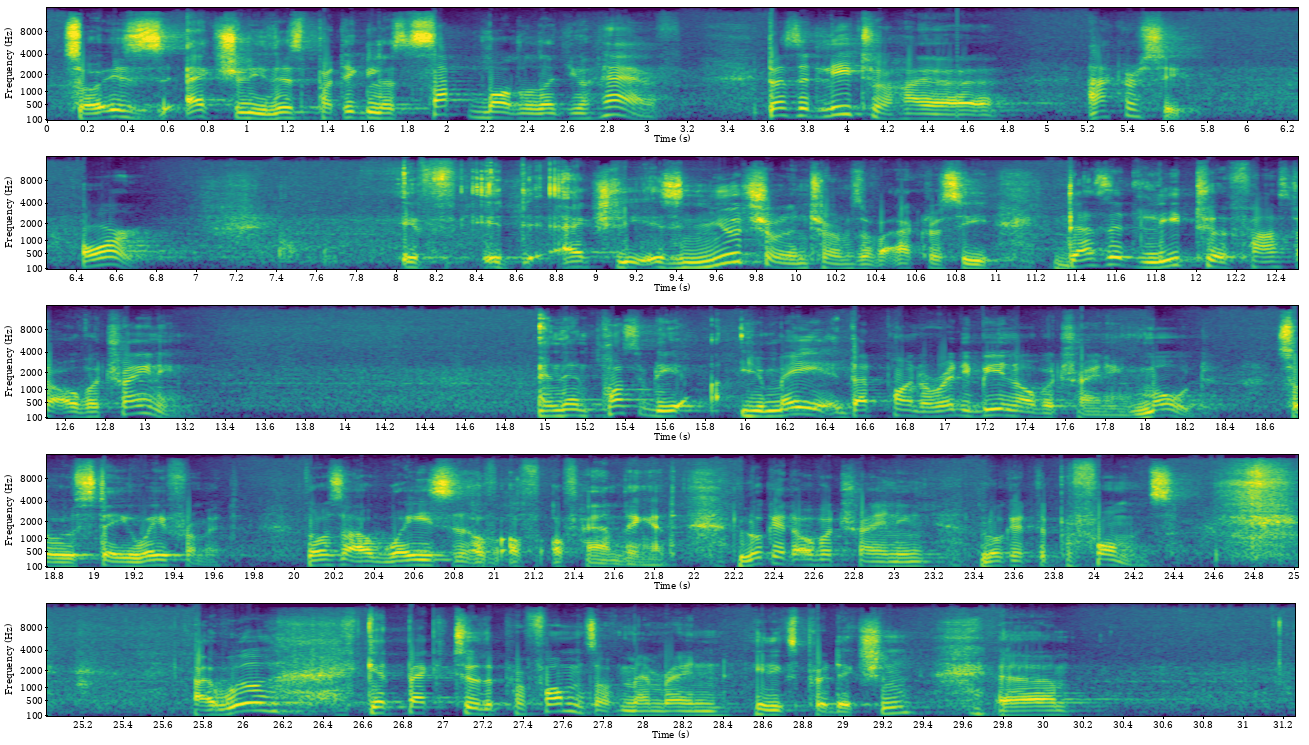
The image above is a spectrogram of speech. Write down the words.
So is actually this particular submodel that you have, does it lead to a higher accuracy? Or if it actually is neutral in terms of accuracy, does it lead to a faster overtraining? And then possibly you may at that point already be in overtraining mode, so stay away from it. Those are ways of, of, of handling it. Look at overtraining, look at the performance. I will get back to the performance of membrane helix prediction. Um,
